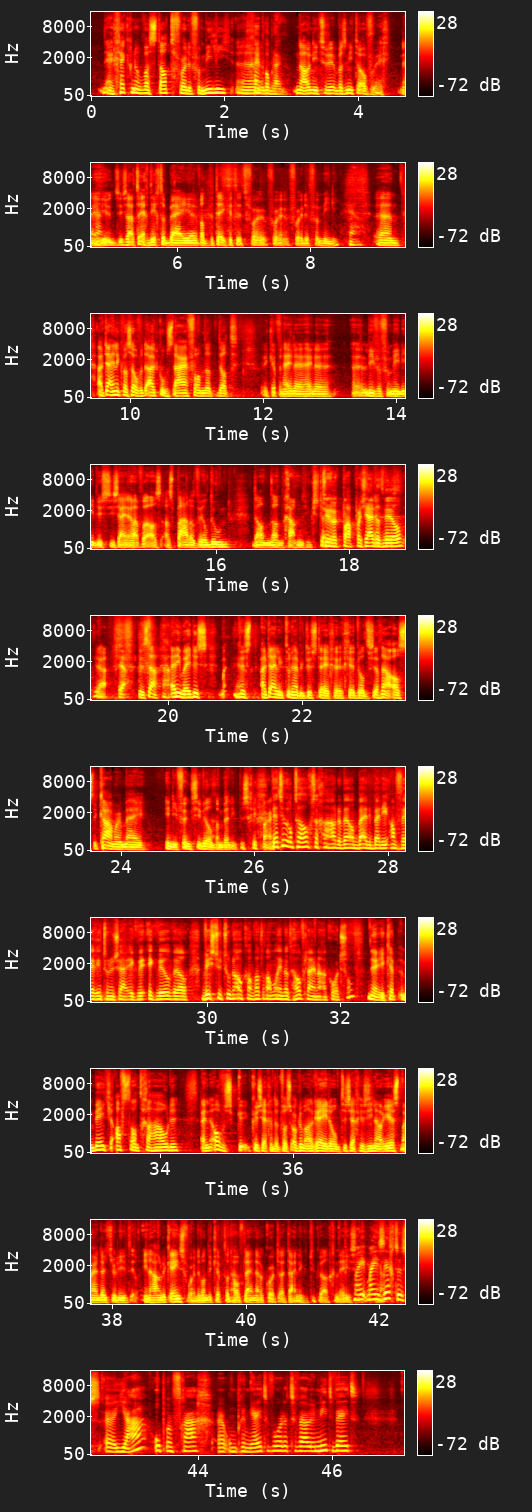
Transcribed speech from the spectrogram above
Nee, gek genoeg was dat voor de familie... Uh, Geen probleem? Nou, niet, was niet te overwegen. Nee, ja. die, die zaten echt dichterbij. wat betekent het voor, voor, voor de familie? Ja. Um, uiteindelijk was over de uitkomst daarvan dat... dat ik heb een hele... hele uh, lieve familie. Dus die zeiden, als, als pa dat wil doen, dan, dan gaan we natuurlijk steunen. Tuurlijk, pap, als jij dat wil. Ja. ja. Dus, nou, anyway, dus, maar, dus uiteindelijk toen heb ik dus tegen Geert Wilders gezegd... nou, als de Kamer mij in die functie wil, dan ben ik beschikbaar. Werd u op de hoogte gehouden wel bij, de, bij die afweging toen u zei... Ik wil, ik wil wel... Wist u toen ook al wat er allemaal in dat hoofdlijnenakkoord stond? Nee, ik heb een beetje afstand gehouden. En overigens kun je zeggen, dat was ook nog wel een reden om te zeggen... zie nou eerst maar dat jullie het inhoudelijk eens worden. Want ik heb dat hoofdlijnenakkoord uiteindelijk natuurlijk wel gelezen. Maar, maar je Ja. zegt dus uh, ja op een vraag uh, om premier te worden... terwijl u niet weet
